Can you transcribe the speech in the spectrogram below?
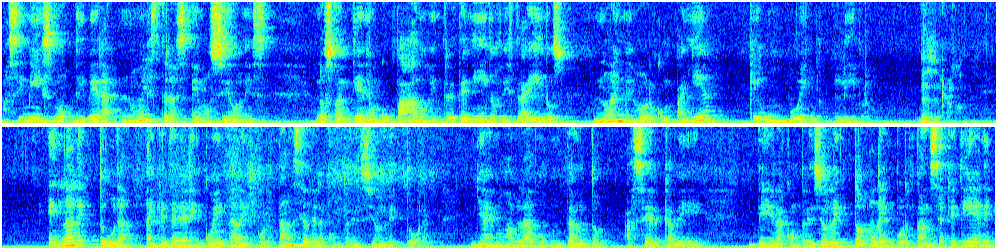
Asimismo, libera nuestras emociones, nos mantiene ocupados, entretenidos, distraídos. No hay mejor compañía que un buen libro. Desde luego. En la lectura hay que tener en cuenta la importancia de la comprensión lectora. Ya hemos hablado un tanto acerca de, de la comprensión lectora, la importancia que tiene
